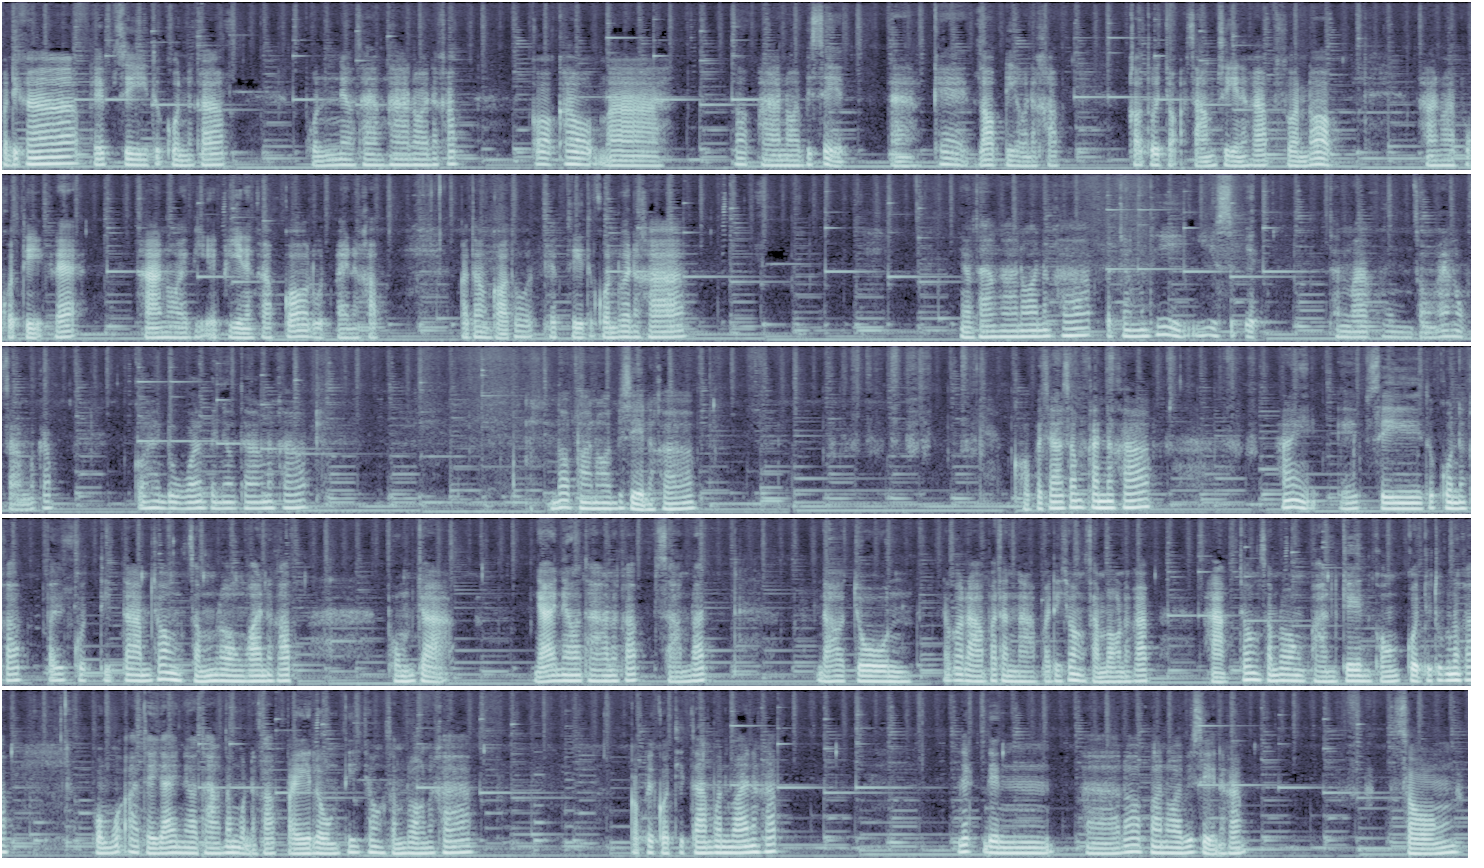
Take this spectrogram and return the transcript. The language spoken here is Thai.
วัสดีครับ FC ทุกคนนะครับ ผลแนวทางฮานอยนะครับ ก็เข้ามารอบฮานอยพิเศษอ่าแค่รอบเดียวนะครับ เข้าตัวเจาะ3 4นะครับ ส่วนรอบฮานอยปกติและฮานอย VIP นะครับ ก็หลุดไปนะครับ ก็ต้องขอโทษ FC ทุกคนด้วยนะครับแนวทางฮานอยนะครับ ประจำวันที่ 21 ธันวาคม 2563 นะครับ ก็ให้ดูไว้เป็นแนวทางนะครับ รอบพานอยพิเศษนะครับ ขอประชาสัมพันนะครับ ให้ FC ทุกคนนะครับ ไปกดติดตามช่องสำรองไว้นะครับ ผมจะย้ายแนวทางนะครับสามรัฐ ดาวโจน แล้วก็ดาวพัฒนาไปที่ช่องสำรองนะครับ หากช่องสำรองผ่านเกณฑ์ของกฎ YouTube นะครับ ผมก็อาจจะย้ายแนวทางทั้งหมดนะครับ ไปลงที่ช่องสำรองนะครับ ก็ไปกดติดตามกันไว้นะครับ เล็กเด่นอรอบมานอยพิเศษนะครับ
